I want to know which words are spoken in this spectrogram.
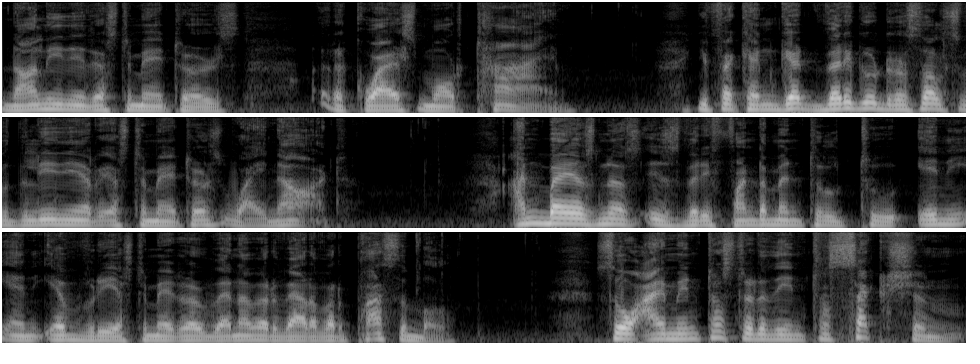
Nonlinear estimators requires more time if I can get very good results with linear estimators why not. Unbiasedness is very fundamental to any and every estimator whenever wherever possible. So I am interested in the intersection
